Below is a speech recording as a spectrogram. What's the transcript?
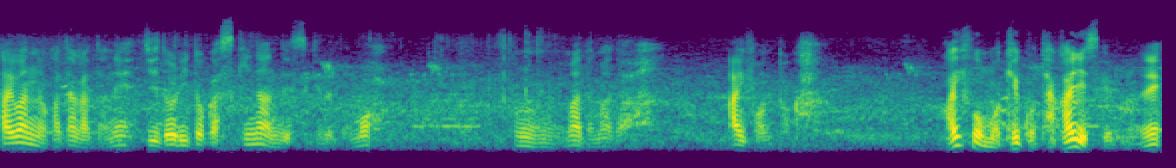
台湾の方々ね自撮りとか好きなんですけれども、うん、まだまだ iPhone とか iPhone も結構高いですけれどもね。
